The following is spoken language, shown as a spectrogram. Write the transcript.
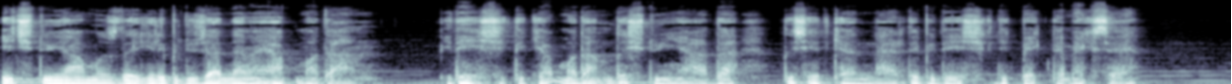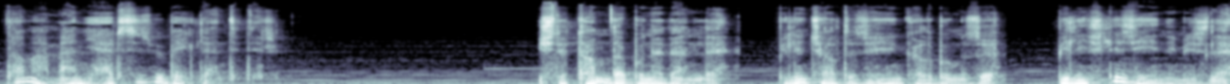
iç dünyamızla ilgili bir düzenleme yapmadan, bir değişiklik yapmadan dış dünyada, dış etkenlerde bir değişiklik beklemekse tamamen yersiz bir beklentidir. İşte tam da bu nedenle bilinçaltı zihin kalıbımızı bilinçli zihnimizle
